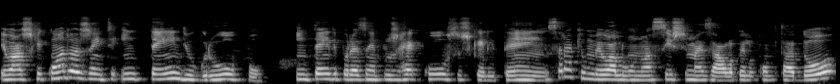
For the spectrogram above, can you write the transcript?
Eu acho que quando a gente entende o grupo, entende, por exemplo, os recursos que ele tem, será que o meu aluno assiste mais aula pelo computador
